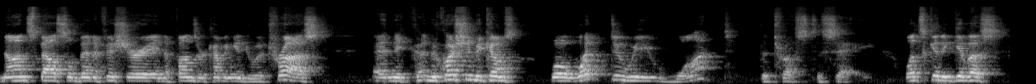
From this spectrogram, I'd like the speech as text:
non-spousal beneficiary and the funds are coming into a trust. And the, and the question becomes well what do we want the trust to say? What's going to give us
